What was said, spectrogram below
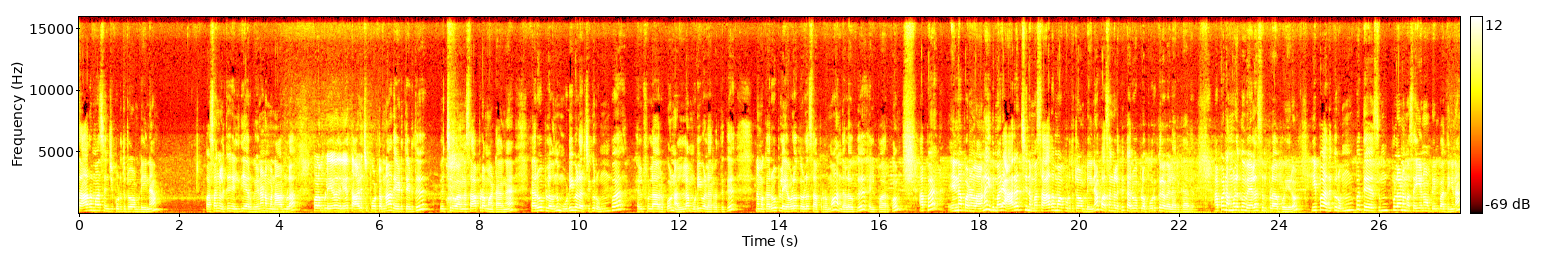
சாதமாக செஞ்சு கொடுத்துட்டோம் அப்படின்னா பசங்களுக்கு ஹெல்த்தியாக இருக்கும். ஏன்னா நம்ம நார்மலாக குழம்புலையோ இதுலையோ தாளித்து போட்டோம்னா அதை எடுத்து எடுத்து வச்சுருவாங்க சாப்பிட மாட்டாங்க. கருவேப்பிலை வந்து முடி வளர்ச்சிக்கு ரொம்ப ஹெல்ப்ஃபுல்லாக இருக்கும். நல்லா முடி வளர்கிறதுக்கு நம்ம கருவேப்பிலை எவ்வளோக்கு எவ்வளோ சாப்பிட்றோமோ அந்த அளவுக்கு ஹெல்ப்பாக இருக்கும். அப்போ என்ன பண்ணலாம்னா இது மாதிரி அரைச்சி நம்ம சாதமாக கொடுத்துட்டோம் அப்படின்னா பசங்களுக்கு கருவேப்பிலை பொறுக்கிற வேலை இருக்காது. அப்போ நம்மளுக்கும் வேலை சிம்பிளாக போயிடும் இப்போ அதுக்கு ரொம்ப தே சிம்பிளாக நம்ம செய்யணும் அப்படின்னு பார்த்தீங்கன்னா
